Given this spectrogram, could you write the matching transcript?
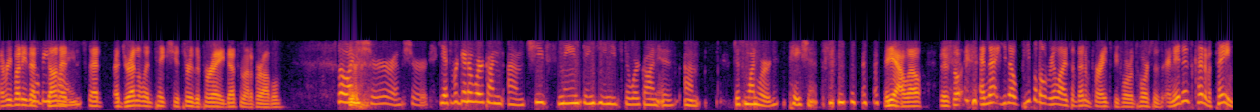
everybody that's we'll done fine. it said adrenaline takes you through the parade. That's not a problem. Oh, I'm sure. I'm sure. Yes, we're going to work on um Chief's main thing he needs to work on is um just one word, patience. Yeah, well, there's a, and that you know people don't realize I've been in parades before with horses, and it is kind of a pain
